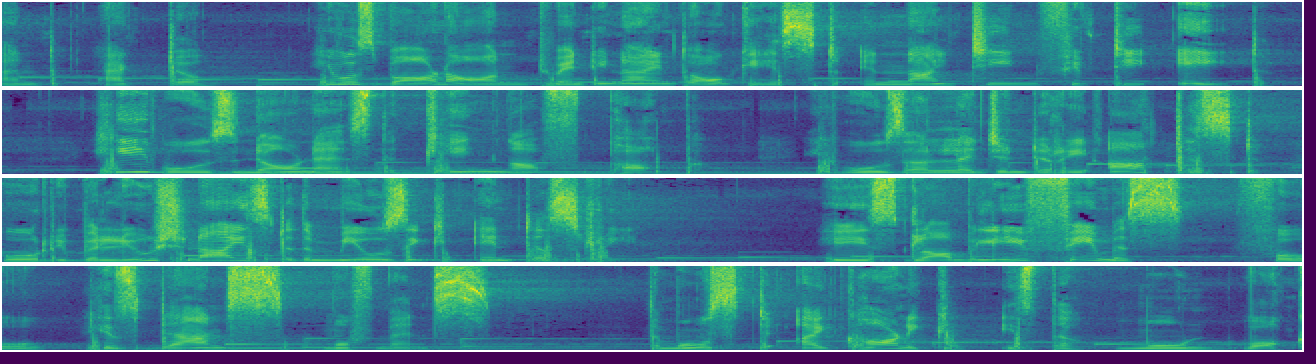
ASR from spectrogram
and actor. He was born on 29th August in 1958. He was known as the King of Pop. He was a legendary artist who revolutionized the music industry. He is globally famous for his dance movements. The most iconic is the moonwalk.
